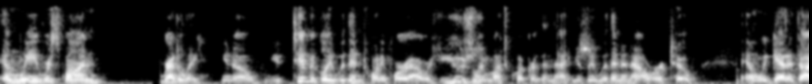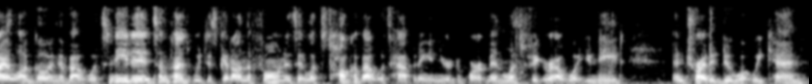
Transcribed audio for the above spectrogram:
and we respond readily you know typically within 24 hours usually much quicker than that usually within an hour or two and we get a dialogue going about what's needed. Sometimes we just get on the phone and say, let's talk about what's happening in your department let's figure out what you need and try to do what we can.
